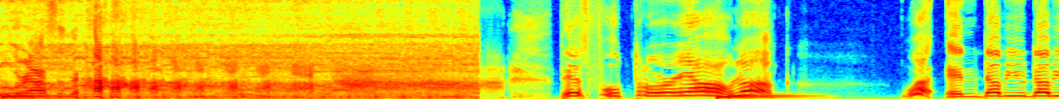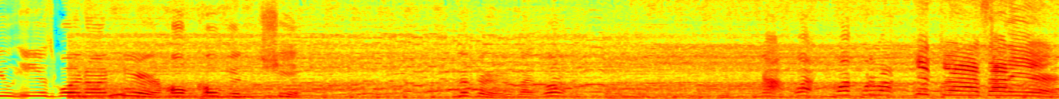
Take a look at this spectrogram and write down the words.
in there. this her. Look. What in WWE is going on here? Hulk Hogan shit. Look at her. It's like, what? Nah, what? What? What about? Get your ass out of here.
